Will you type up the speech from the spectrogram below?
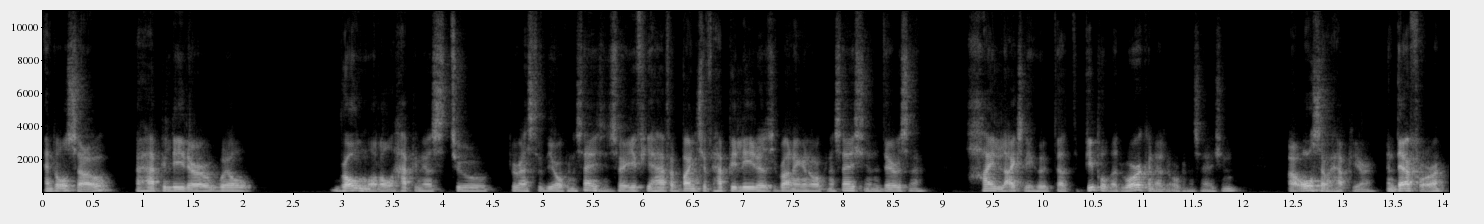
And also, a happy leader will role model happiness to the rest of the organization. So, if you have a bunch of happy leaders running an organization, there's a high likelihood that the people that work in that organization are also happier and therefore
